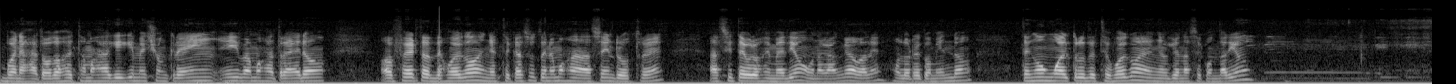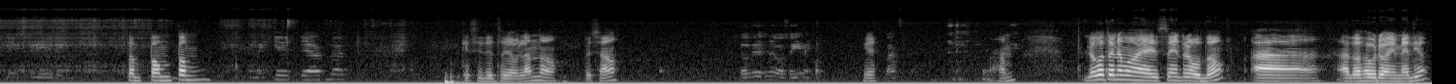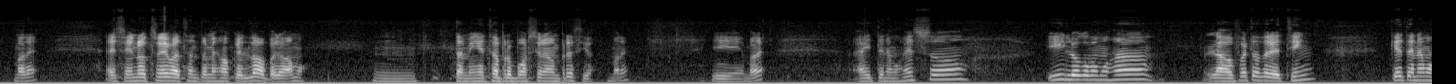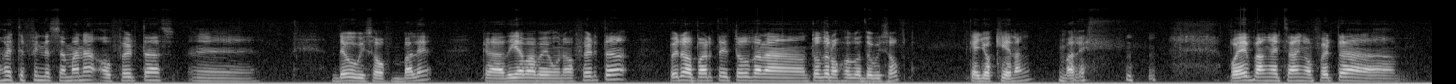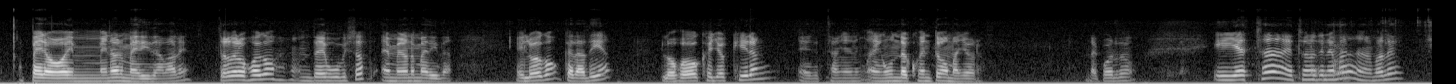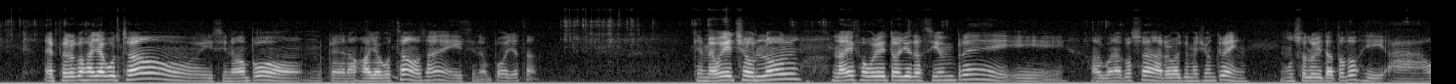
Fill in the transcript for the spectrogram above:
Buenas a todos, estamos aquí Kimation Crane y vamos a traeros ofertas de juego. En este caso tenemos a Saint Row 3 a 7 euros y medio, una ganga, ¿vale? Os lo recomiendo. Tengo un walkthrough de este juego en el que secundario. Pam pam pam. ¿Qué si te estoy hablando? ¿Pesado? Ajá. Luego tenemos el Saint Row 2 a, a 2 euros y medio, ¿vale? El Row 3 es bastante mejor que el 2, pero vamos. Mmm, también está proporcionado en precio, ¿vale? Y, ¿vale? Ahí tenemos eso. Y luego vamos a las ofertas del Steam. Que tenemos este fin de semana ofertas eh, de Ubisoft, ¿vale? Cada día va a haber una oferta. Pero aparte toda la, todos los juegos de Ubisoft que ellos quieran, ¿vale? pues van a estar en oferta, pero en menor medida, ¿vale? Todos los juegos de Ubisoft en menor medida. Y luego, cada día, los juegos que ellos quieran están en, un descuento mayor. ¿De acuerdo? Y ya está, esto no tiene más, ¿vale? Espero que os haya gustado y si no, pues que nos haya gustado, ¿sabes? Y si no, pues ya está. Que me voy a echar un LOL, like, favorito ayuda siempre y, alguna cosa, arroba que Crane. Un saludito a todos y ahora.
